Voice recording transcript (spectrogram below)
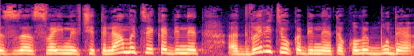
з своїми вчителями цей кабінет. Двері цього кабінету, коли буде е,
